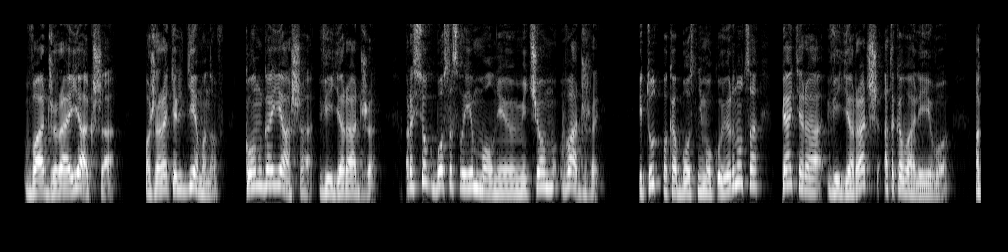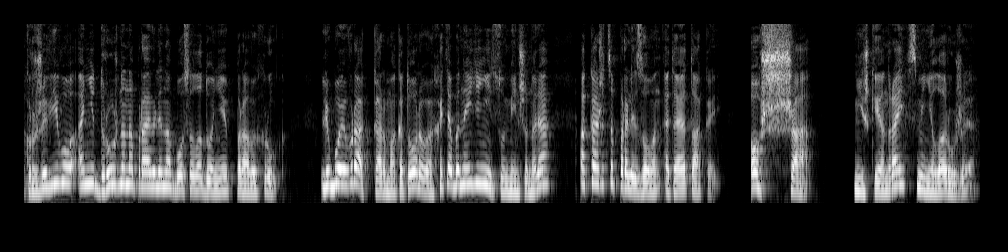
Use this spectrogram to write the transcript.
Ваджра Якша, пожиратель демонов, Конга Яша в виде Раджа, рассек босса своим молниевым мечом Ваджрой. И тут, пока босс не мог увернуться, пятеро в виде Радж атаковали его. Окружив его, они дружно направили на босса ладони правых рук. Любой враг, карма которого хотя бы на единицу меньше нуля, окажется парализован этой атакой. Оша! Нишки Анрай сменил оружие.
